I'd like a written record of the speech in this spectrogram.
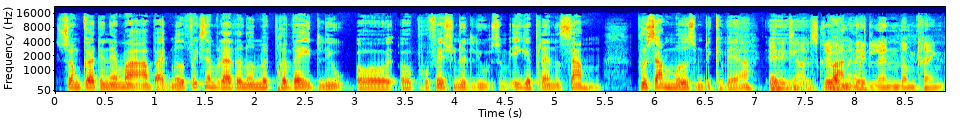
som gør det nemmere at arbejde med. For eksempel er der noget med privatliv og, og professionelt liv, som ikke er blandet sammen på samme måde, som det kan være. Ja, det er øh, klart. Skriver man et eller andet omkring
